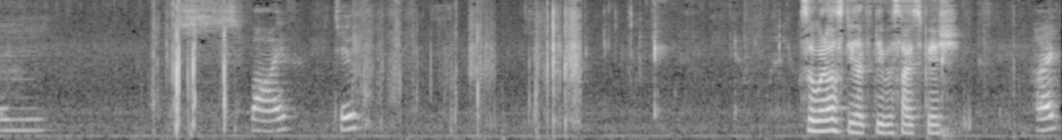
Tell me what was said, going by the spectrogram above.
Um, five, two. So what else do you like to do besides fish? Hunt.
